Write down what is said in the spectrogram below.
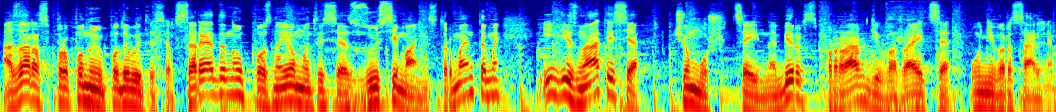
А зараз пропоную подивитися всередину, познайомитися з усіма інструментами і дізнатися, чому ж цей набір справді вважається універсальним.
